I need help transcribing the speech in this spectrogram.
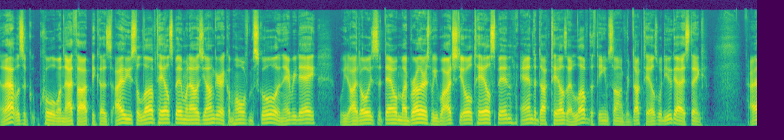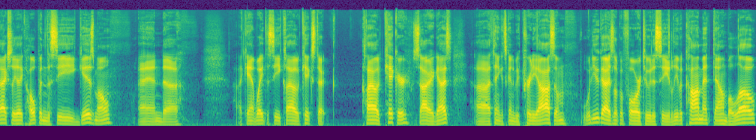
Now that was a cool one I thought because I used to love TaleSpin when I was younger. I come home from school and every day we I'd always sit down with my brothers. We watched the old TaleSpin and the Ducktales. I love the theme song for Ducktales. What do you guys think? I actually like hoping to see Gizmo, and uh, I can't wait to see Cloud Kickster, Cloud Kicker. Sorry guys, uh, I think it's going to be pretty awesome. What are you guys looking forward to to see? Leave a comment down below.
